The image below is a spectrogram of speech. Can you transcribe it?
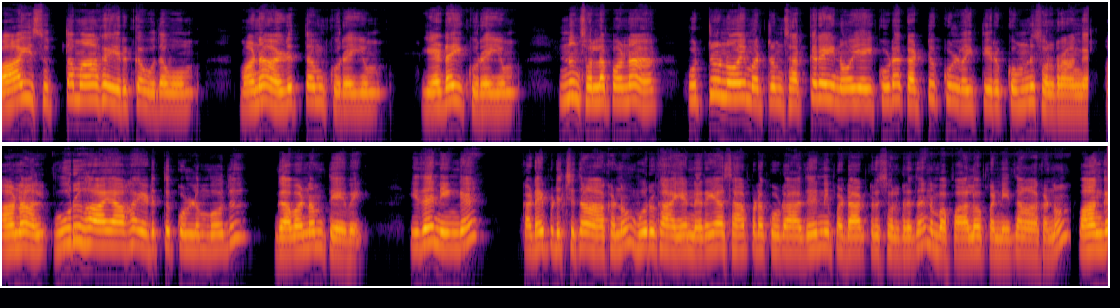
வாய் சுத்தமாக இருக்க உதவும். மன அழுத்தம் குறையும். எடை குறையும். இன்னும் சொல்லப்போனால் புற்றுநோய் மற்றும் சர்க்கரை நோயை கூட கட்டுக்குள் வைத்திருக்கும்னு சொல்கிறாங்க ஆனால் ஊறுகாயாக எடுத்துக்கொள்ளும்போது கவனம் தேவை. இதை நீங்கள் கடைபிடிச்சு தான் ஆகணும். ஊறுகாயை நிறையா சாப்பிடக்கூடாதுன்னு இப்போ டாக்டர் சொல்கிறத நம்ம ஃபாலோ பண்ணி தான் ஆகணும். வாங்க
